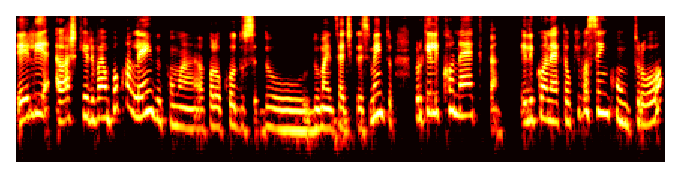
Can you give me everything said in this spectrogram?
Ele, eu acho que ele vai um pouco além do como ela colocou do, do, do mindset de crescimento, porque ele conecta, ele conecta o que você encontrou,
